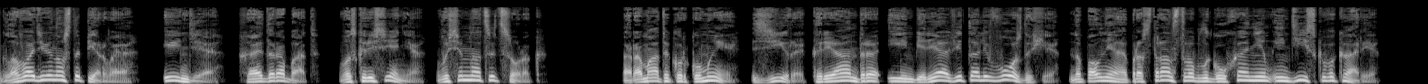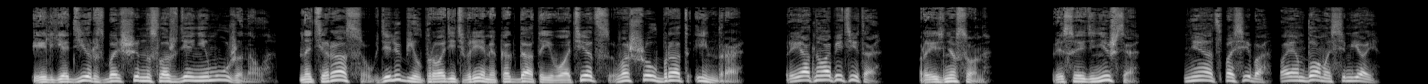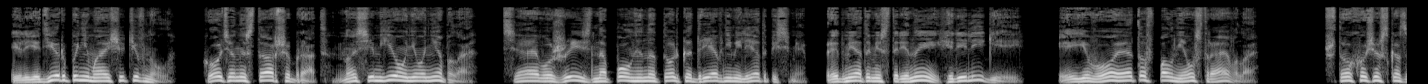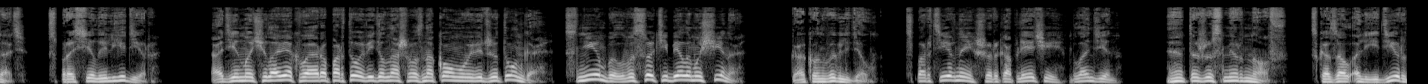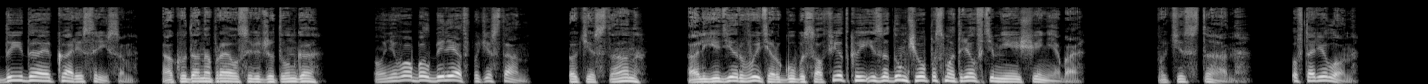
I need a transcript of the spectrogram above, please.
Глава 91. Индия. Хайдарабад. Воскресенье. 18.40. Ароматы куркумы, зиры, кориандра и имбиря витали в воздухе, наполняя пространство благоуханием индийского карри. Ильядир с большим наслаждением ужинал. На террасу, где любил проводить время когда-то его отец, вошел брат Индра. «Приятного аппетита!» — произнес он. «Присоединишься?» «Нет, спасибо. Поем дома с семьей». Ильядир, понимающе кивнул. Хоть он и старший брат, но семьи у него не было. Вся его жизнь наполнена только древними летописями, предметами старины и религией. И его это вполне устраивало. «Что хочешь сказать?» — спросил Ильядир. «Один мой человек в аэропорту видел нашего знакомого Виджетунга. С ним был высокий белый мужчина». «Как он выглядел?» «Спортивный, широкоплечий, блондин». «Это же Смирнов», — сказал Альедир, доедая карри с рисом. «А куда направился Виджетунга?» «У него был билет в Пакистан». «Пакистан?» Альедир вытер губы салфеткой и задумчиво посмотрел в темнеющее небо. «Пакистан», — повторил он.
